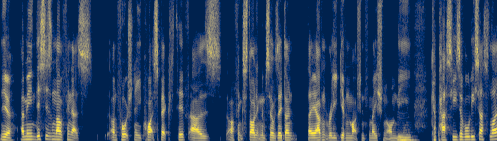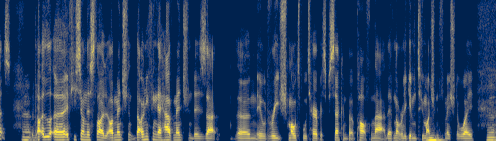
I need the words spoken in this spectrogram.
Yeah, I mean, this is another thing that's unfortunately quite speculative as I think Starlink themselves, they don't, they haven't really given much information on the Mm, capacities of all these satellites. yeah. Uh, if you see on this slide, I mentioned, the only thing they have mentioned is that um, it would reach multiple terabits per second, but apart from that, they've not really given too much Mm. information away. yeah.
